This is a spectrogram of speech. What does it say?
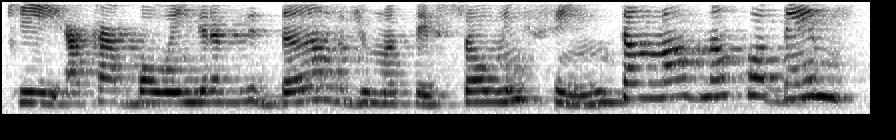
que acabou engravidando de uma pessoa, enfim. Então, nós não podemos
